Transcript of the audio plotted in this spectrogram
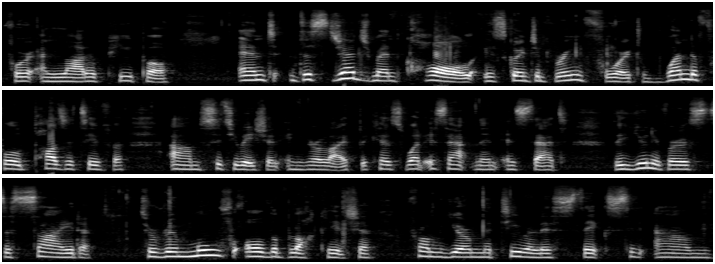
for a lot of people. And this judgment call is going to bring forth wonderful, positive um, situation in your life because what is happening is that the universe decide to remove all the blockage from your materialistic um,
